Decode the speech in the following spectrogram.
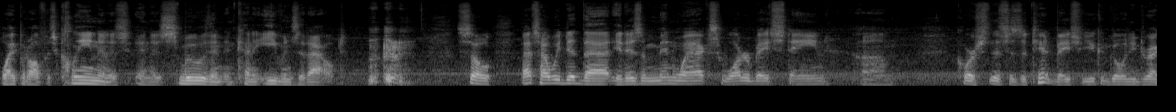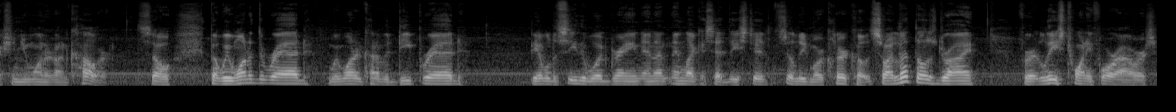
wipe it off as clean and as, and as smooth and, and kind of evens it out. so that's how we did that. It is a Minwax water-based stain. Um, of course, this is a tint base, so you could go any direction you wanted on color. So, but we wanted the red. We wanted kind of a deep red be able to see the wood grain, and, and like I said, these still, still need more clear coat. So I let those dry for at least 24 hours.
